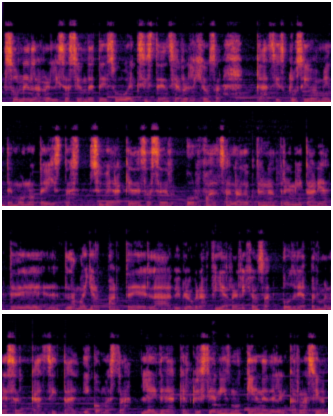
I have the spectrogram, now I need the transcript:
son en la realización de su existencia religiosa casi exclusivamente monoteístas. Si hubiera que deshacer por falsa la doctrina trinitaria, la mayor parte de la bibliografía religiosa podría permanecer casi tal y como está. La idea que el cristianismo tiene de la encarnación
